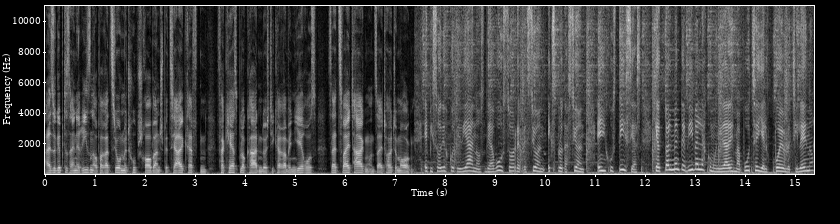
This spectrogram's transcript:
Also gibt es eine Riesenoperation mit Hubschraubern, Spezialkräften, Verkehrsblockaden durch die Carabineros seit zwei Tagen und seit heute Morgen. Episodios cotidianos de abuso, represión, explotación e injusticias que actualmente viven las comunidades mapuche y el pueblo chileno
